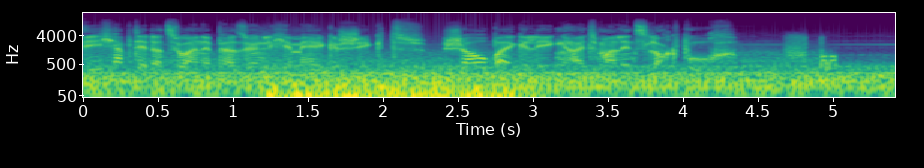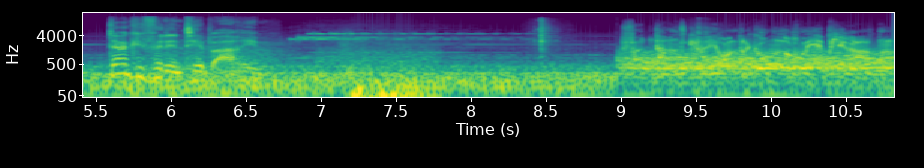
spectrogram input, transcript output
Ich habe dir dazu eine persönliche Mail geschickt. Schau bei Gelegenheit mal ins Logbuch. Danke für den Tipp, Arim. Verdammt, Piraten.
